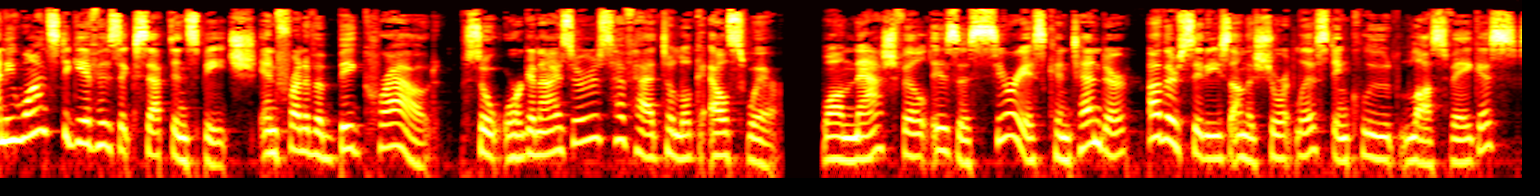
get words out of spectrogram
and he wants to give his acceptance speech in front of a big crowd, so organizers have had to look elsewhere. While Nashville is a serious contender, other cities on the short list include Las Vegas,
